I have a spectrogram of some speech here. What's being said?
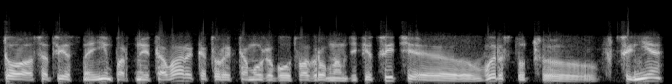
то, соответственно, импортные товары, которые к тому же будут в огромном дефиците, э, вырастут в цене,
